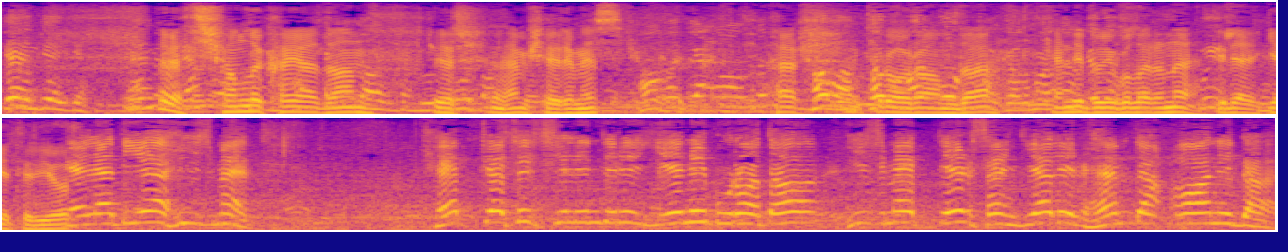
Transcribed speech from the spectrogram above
Gel gel gel. Evet Şamlıkaya'dan bir aldım. her Tamam, tamam. programda kendi arkadaşlar. duygularını Buyur. dile getiriyor. Belediye hizmet. Kepçesi silindiri yeni burada. Hizmet dersen gelir hem de aniden.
